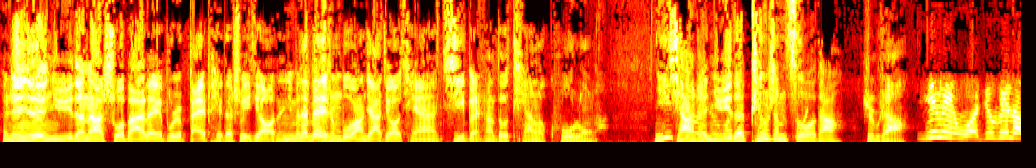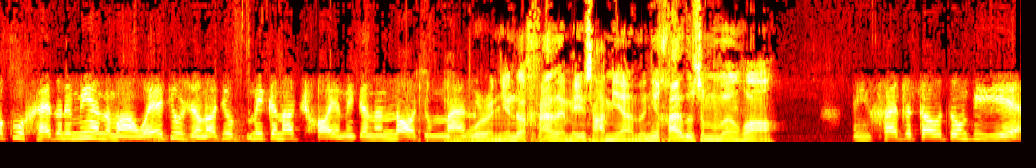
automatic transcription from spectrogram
人家这女的呢，说白了也不是白陪他睡觉的。你们他为什么不往家交钱？基本上都填了窟窿了。你想这女的凭什么伺候他？是不是啊？因为我就为了顾孩子的面子嘛，我也就忍了，就没跟他吵，也没跟他闹，就瞒。不是您这孩子也没啥面子，您孩子什么文化？哎，孩子高中毕业。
